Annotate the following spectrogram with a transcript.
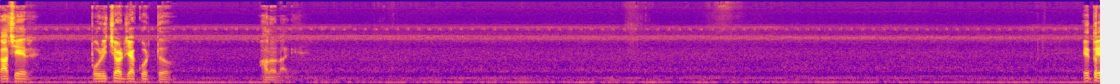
গাছের পরিচর্যা করতেও ভালো লাগে। এতে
